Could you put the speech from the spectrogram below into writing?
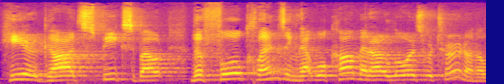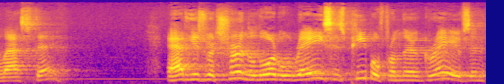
Here, God speaks about the full cleansing that will come at our Lord's return on the last day. At his return, the Lord will raise his people from their graves and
